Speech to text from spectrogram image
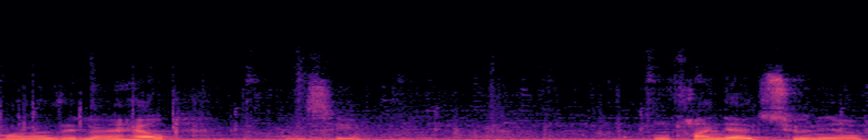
Come on, is it gonna help? Let's see. We'll find out soon enough.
